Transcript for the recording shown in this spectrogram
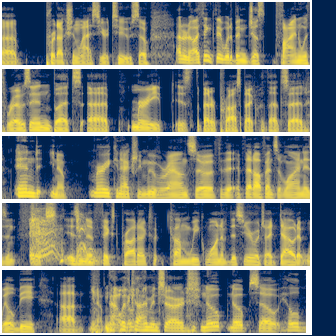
uh, production last year too? So I don't know. I think they would have been just fine with Rosen, but uh, Murray is the better prospect. With that said, And you know, Murray can actually move around. So if the, if that offensive line isn't fixed, isn't a fixed product come week one of this year, which I doubt it will be, uh, you know, not with Keim in charge. Nope, nope. So he'll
